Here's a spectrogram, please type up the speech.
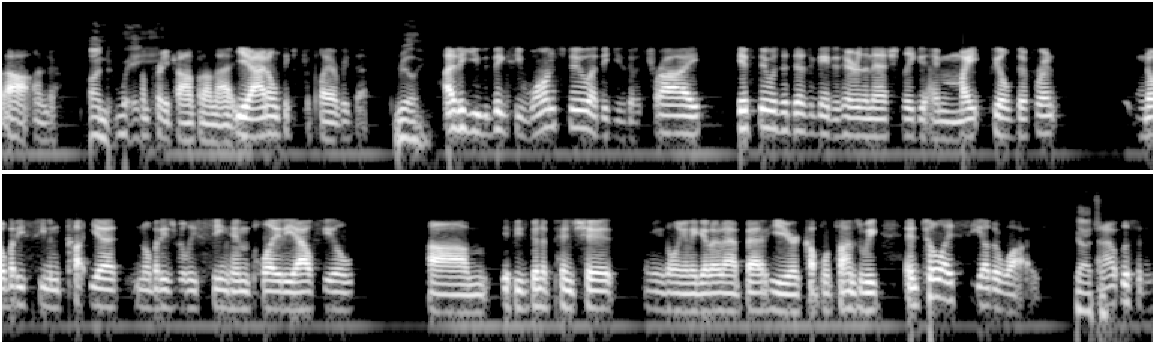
Uh, under. Under. I'm pretty confident on that. Yeah, I don't think he could play every day. Really? I think he thinks he wants to. I think he's going to try. If there was a designated hitter in the National League, I might feel different. Nobody's seen him cut yet. Nobody's really seen him play the outfield. Um, if he's going to pinch hit, I mean, he's only going to get an at bat here a couple of times a week until I see otherwise. Gotcha. And I, listen,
